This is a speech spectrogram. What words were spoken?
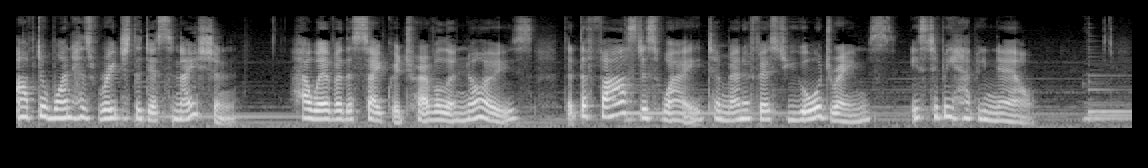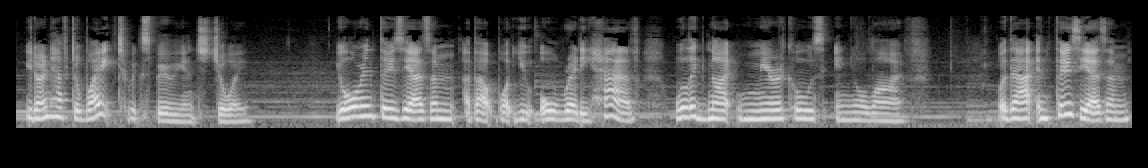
after one has reached the destination. However, the sacred traveller knows that the fastest way to manifest your dreams is to be happy now. You don't have to wait to experience joy. Your enthusiasm about what you already have will ignite miracles in your life. Without enthusiasm,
